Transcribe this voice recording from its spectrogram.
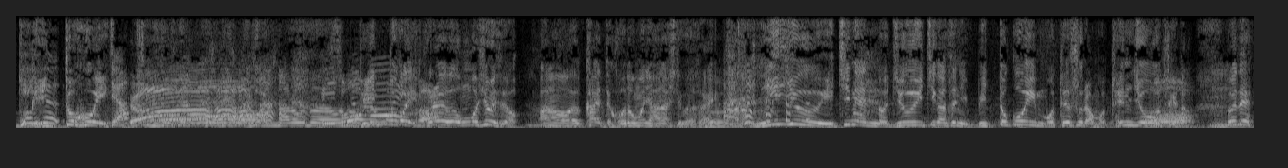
ビットコイン。じゃビットコイン。なるほどビットコイン、これ面白いですよ。あの、帰って子供に話してください。あの、21年の11月にビットコインもテスラも天井をつけた。それで、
